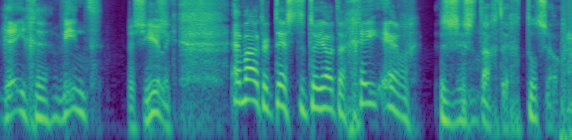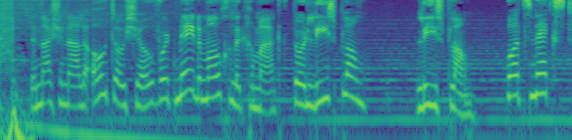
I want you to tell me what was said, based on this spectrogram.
regen, wind. Precies. Heerlijk. En Wouter test de Toyota GR86. Tot zo. De Nationale Autoshow wordt mede mogelijk gemaakt door Leaseplan. Leaseplan. What's next?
